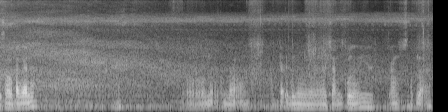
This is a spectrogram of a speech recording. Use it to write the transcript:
sarung tangan ni. Oh, nak nak angkat dia guna cangkul ni, terang susah pula eh.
